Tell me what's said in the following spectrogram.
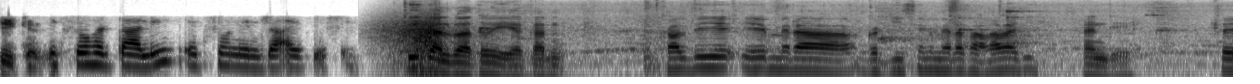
ਠੀਕ ਹੈ ਜੀ। 148 149 ਆਈਪੀਸੀ। ਕੀ ਗੱਲਬਾਤ ਹੋਈ ਆ ਕਰਨ? ਕੱਲ ਦੀ ਇਹ ਇਹ ਮੇਰਾ ਗੁਰਜੀਤ ਸਿੰਘ ਮੇਰਾ ਸਾਲਾ ਹੈ ਜੀ। ਹਾਂਜੀ। ਤੇ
